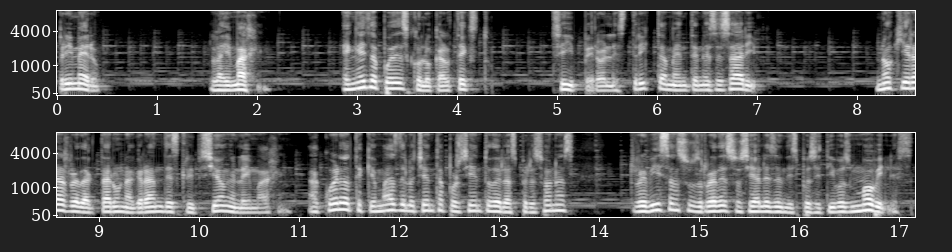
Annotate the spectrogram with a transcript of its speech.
Primero, la imagen. En ella puedes colocar texto. Sí, pero el estrictamente necesario no quieras redactar una gran descripción en la imagen. Acuérdate que más del 80% de las personas revisan sus redes sociales en dispositivos móviles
